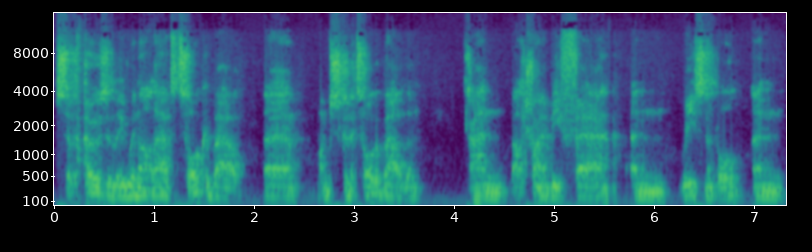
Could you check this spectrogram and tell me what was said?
supposedly we're not allowed to talk about. Uh, I'm just going to talk about them, and I'll try and be fair and reasonable, and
